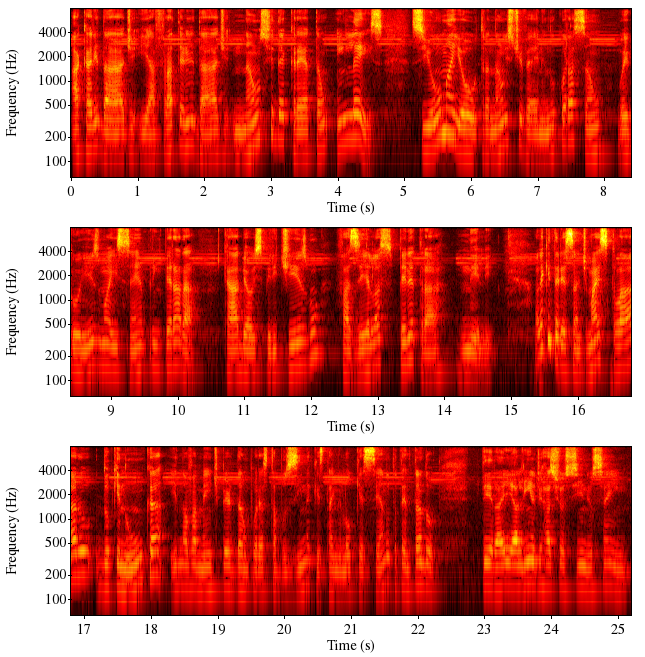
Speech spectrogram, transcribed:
A caridade e a fraternidade não se decretam em leis se uma e outra não estiverem no coração, o egoísmo aí sempre imperará. Cabe ao Espiritismo fazê-las penetrar nele. Olha que interessante, mais claro do que nunca, e novamente, perdão por esta buzina que está me enlouquecendo, estou tentando ter aí a linha de raciocínio sem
